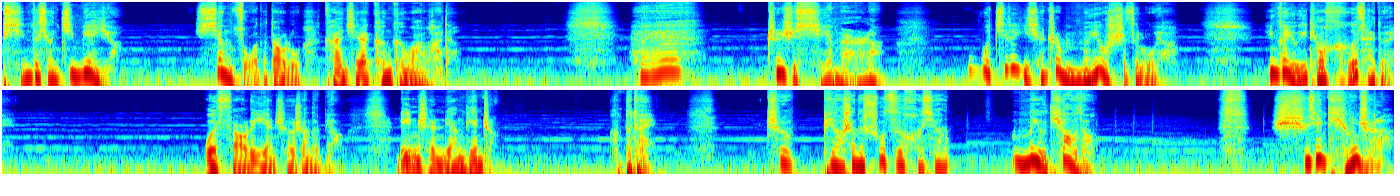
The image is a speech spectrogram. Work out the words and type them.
平的像镜面一样，向左的道路看起来坑坑洼洼的。哎，真是邪门了！我记得以前这儿没有十字路呀，应该有一条河才对。我扫了一眼车上的表，凌晨两点整。不对，这表上的数字好像没有跳动，时间停止了。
